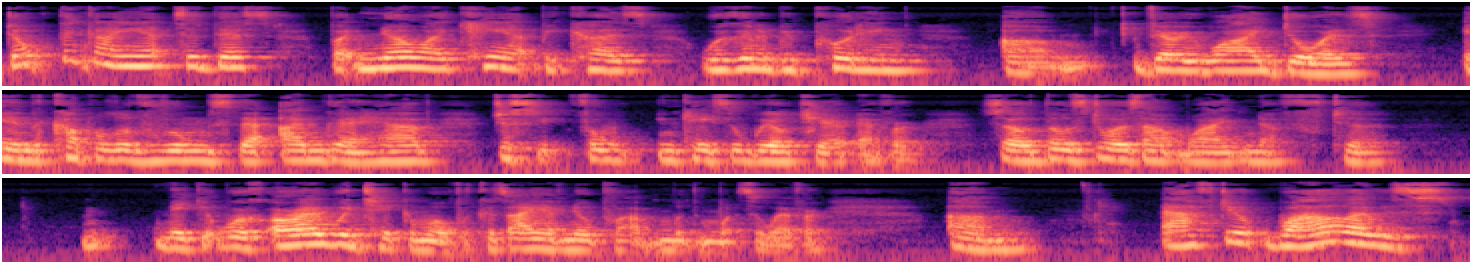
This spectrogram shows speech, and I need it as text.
Don't think I answered this, but no, I can't because we're going to be putting um, very wide doors in the couple of rooms that I'm going to have just for in case a wheelchair ever. So those doors aren't wide enough to make it work, or I would take them over because I have no problem with them whatsoever. Um, after, while I was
